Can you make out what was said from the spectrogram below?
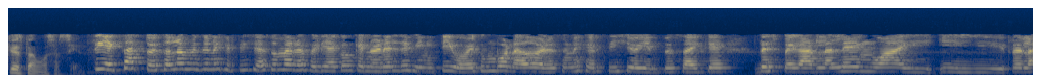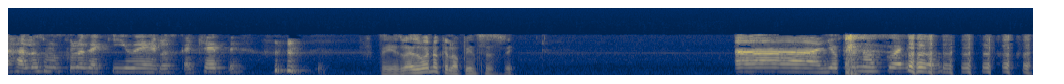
¿Qué estamos haciendo? Sí, exacto, es solamente un ejercicio, eso me refería con que no era el definitivo, es un borrador, es un ejercicio y entonces hay que despegar la lengua y, y relajar los músculos de aquí de los cachetes. Sí, es, es bueno que lo pienses así. Ah, yo conozco eso.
